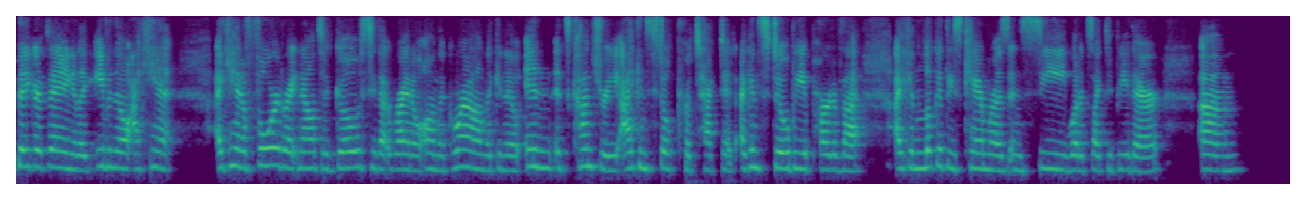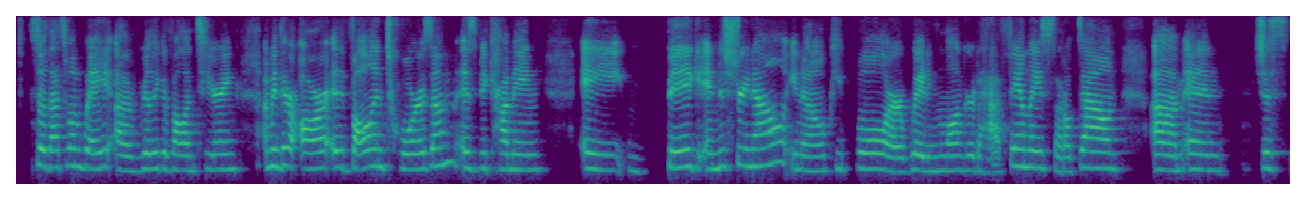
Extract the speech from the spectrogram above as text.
bigger thing like even though i can't I can't afford right now to go see that rhino on the ground, like, you know, in its country, I can still protect it. I can still be a part of that. I can look at these cameras and see what it's like to be there. Um, so that's one way, uh, really good volunteering. I mean, there are, voluntourism is becoming a big industry now. You know, people are waiting longer to have families settle down. Um, and just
